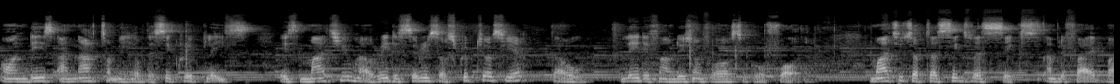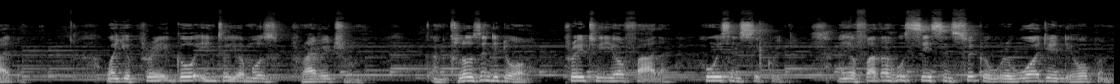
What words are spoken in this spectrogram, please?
on this anatomy of the secret place is Matthew. I'll read a series of scriptures here that will lay the foundation for us to go further. Matthew chapter 6, verse 6, Amplified Bible. When you pray, go into your most private room and closing the door, pray to your Father who is in secret, and your Father who sees in secret will reward you in the open.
